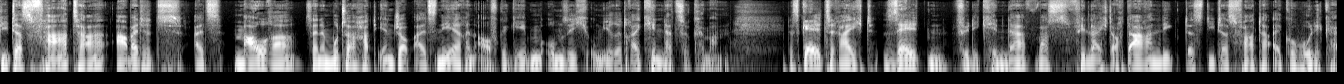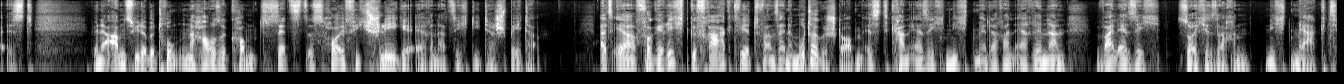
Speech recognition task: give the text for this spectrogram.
Dieters Vater arbeitet als Maurer, seine Mutter hat ihren Job als Näherin aufgegeben, um sich um ihre drei Kinder zu kümmern. Das Geld reicht selten für die Kinder, was vielleicht auch daran liegt, dass Dieters Vater Alkoholiker ist. Wenn er abends wieder betrunken nach Hause kommt, setzt es häufig Schläge, erinnert sich Dieter später. Als er vor Gericht gefragt wird, wann seine Mutter gestorben ist, kann er sich nicht mehr daran erinnern, weil er sich solche Sachen nicht merkt.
